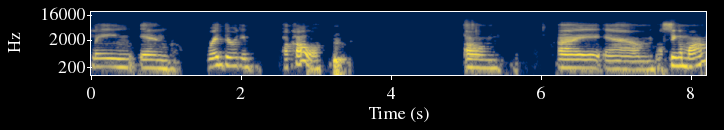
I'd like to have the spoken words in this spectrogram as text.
playing in red dirt in Pakala. Um, I am a single mom,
